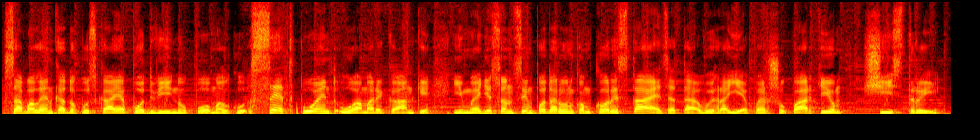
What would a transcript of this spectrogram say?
Сабаленка допускає подвійну помилку. Сет-пойнт у американки. І Медісон цим подарунком користається та виграє першу партію 6-3.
